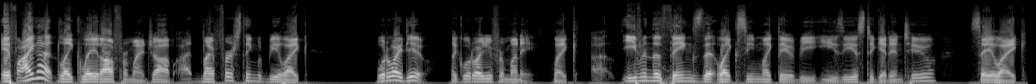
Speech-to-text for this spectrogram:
if I got like laid off from my job, I, my first thing would be like what do I do? Like what do I do for money? Like uh, even the things that like seem like they would be easiest to get into, say like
